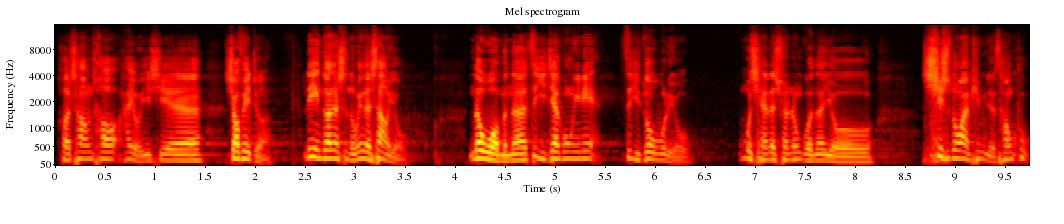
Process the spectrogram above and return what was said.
和商超，还有一些消费者；另一端呢是农业的上游。那我们呢自己建供应链，自己做物流。目前在全中国呢有七十多万平米的仓库，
